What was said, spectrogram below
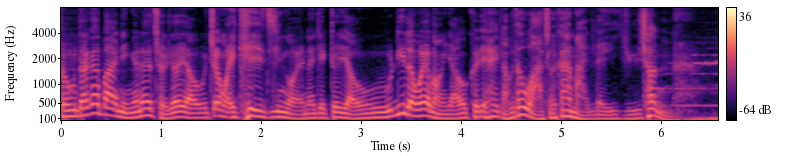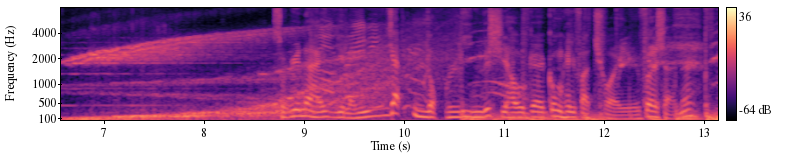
同大家拜年嘅咧，除咗有张伟基之外，呢亦都有呢两位朋友，佢哋系刘德华，再加埋李宇春，属于呢喺二零一六年嘅时候嘅恭喜发财 version 呢。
